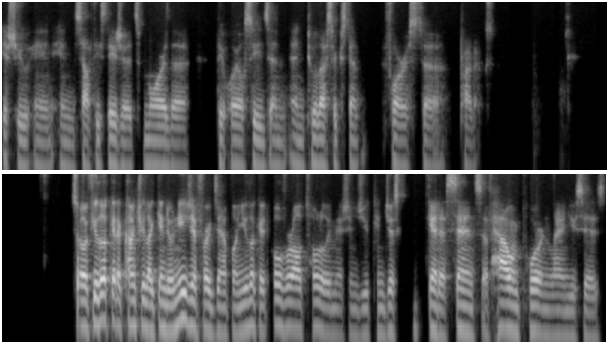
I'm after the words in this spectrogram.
issue in, in Southeast Asia, it's more the, the oil seeds and, and to a lesser extent, forest uh, products. So if you look at a country like Indonesia, for example, and you look at overall total emissions, you can just get a sense of how important land use is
